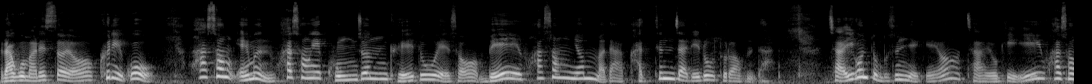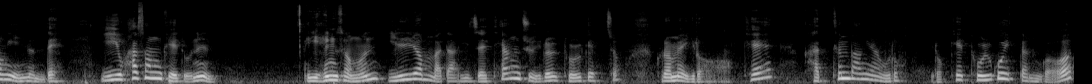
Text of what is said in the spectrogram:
라고 말했어요. 그리고 화성 M은 화성의 공전 궤도에서 매 화성년마다 같은 자리로 돌아온다. 자, 이건 또 무슨 얘기예요? 자, 여기 화성이 있는데 이 화성 궤도는 이 행성은 1년마다 이제 태양 주위를 돌겠죠. 그러면 이렇게 같은 방향으로 이렇게 돌고 있다는 것.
